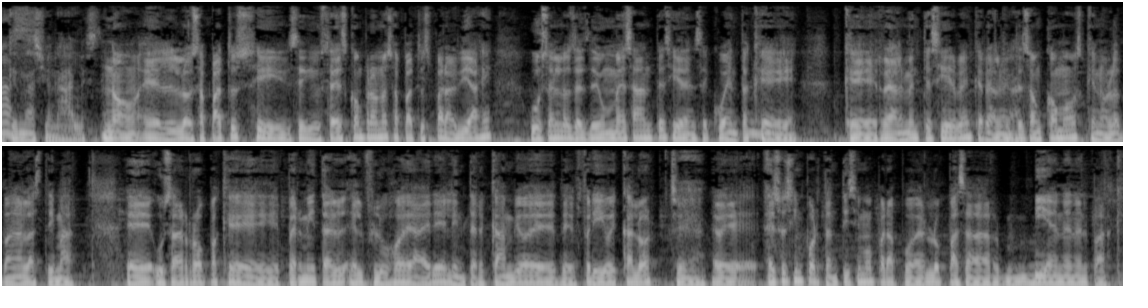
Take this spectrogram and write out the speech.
parques nacionales. No, el- los zapatos, si, si ustedes compran unos zapatos para el viaje, úsenlos desde un mes antes y dense cuenta que, que realmente sirven, que realmente son cómodos, que no los van a lastimar. Eh, usar ropa que permita el, el flujo de aire, el intercambio de, de frío y calor. Eh, eso es importantísimo para poderlo pasar bien en el parque.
